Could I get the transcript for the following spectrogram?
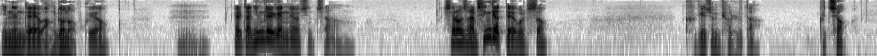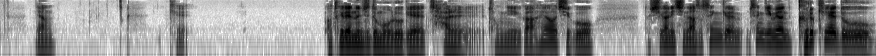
있는데 왕도는 없고요. 음, 일단 힘들겠네요, 진짜. 새로운 사람이 생겼대요, 벌써. 그게 좀 별로다. 그쵸? 그냥 이렇게 어떻게 됐는지도 모르게 잘 정리가 헤어지고 또 시간이 지나서 생겨, 생기면 그렇게 해도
